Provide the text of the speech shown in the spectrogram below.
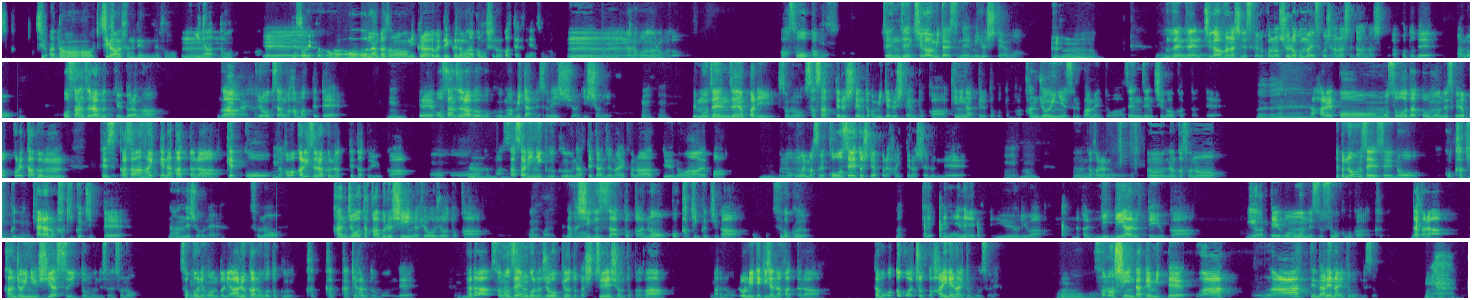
ち、ちあのー違うんですよね、全然、その、うんいいなと思って。えー、でそういうところを、なんかその、見比べていくのもなんか面白かったですね、その。うーん、なるほど、なるほど。あ、そうかも。全然違うみたいですね、見る視点は。うん。全然違う話ですけど、この収録前に少し話してた話、あことで、あの、おっさんずラブっていうドラマがはいはいはい、うちの奥さんがハマってて、うん。で、おっさんずラブを僕、まあ見たんですよね、一緒に。一緒に。うんうん。でもう全然やっぱり、その刺さってる視点とか見てる視点とか、気になってるとことか、感情移入する場面とかは全然違うかったんで、へーハレコンもそうだと思うんですけど、やっぱこれ多分、手塚さん入ってなかったら、結構なんか分かりづらくなってたというか、うん。まあ刺さりにくくなってたんじゃないかなっていうのは、やっぱ、うんうん思いますね。構成としてやっぱり入ってらっしゃるんで、うん。だから、うん。うん、なんかその、やっぱノン先生のこう書きく、うんうん。キャラの書き口って、なんでしょうね。その、感情高ぶるシーンの表情とか、はいはい。なんか仕草とかのこう書き口が、すごく、はい。まあ、て丁寧っていうよりは、なんかリリアルっていうか、リアルっ。て思うんですよ、すごく僕は。かだから、感情移入しやすいと思うんですよね、その、そこに本当にあるかのごとくかか書きはると思うんで。ただ、その前後の状況とかシチュエーションとかが、あの、論理的じゃなかったら、多分男はちょっと入れないと思うんですよね。うんそのシーンだけ見て、うわー、うわーってなれないと思うんですよ。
